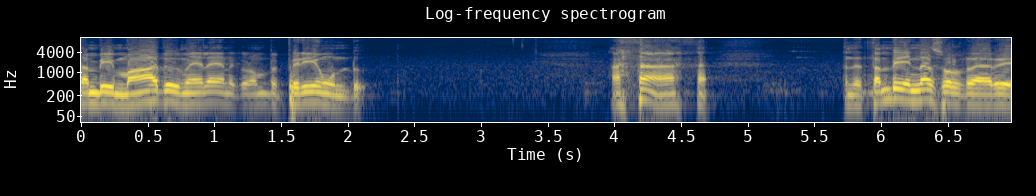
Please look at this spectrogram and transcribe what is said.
தம்பி மாது மேலே எனக்கு ரொம்ப பெரிய உண்டு. அந்த தம்பி என்ன சொல்றாரு?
